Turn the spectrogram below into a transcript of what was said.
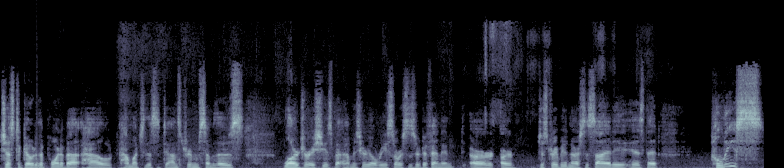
just to go to the point about how how much this is downstream, some of those larger issues about how material resources are defended are are distributed in our society, is that police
